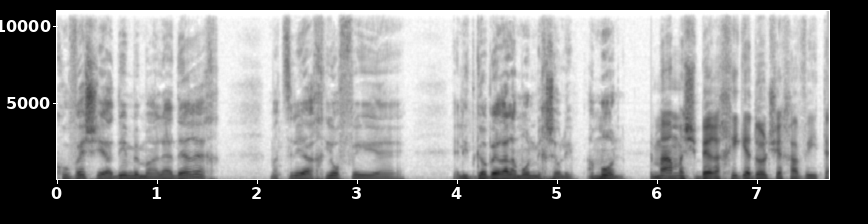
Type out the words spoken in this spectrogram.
כובש יעדים במעלה הדרך, מצליח יופי אה, להתגבר על המון מכשולים. המון. מה המשבר הכי גדול שחווית,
